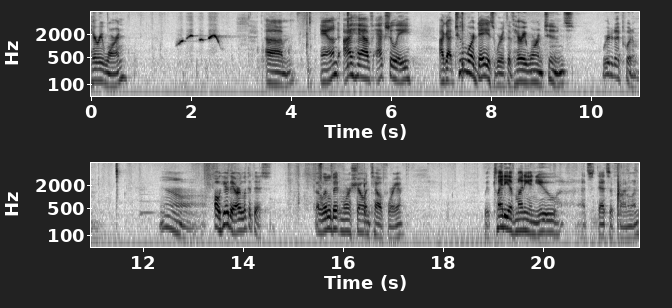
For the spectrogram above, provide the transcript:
Harry Warren. Um, and I have actually, I got two more days worth of Harry Warren tunes. Where did I put them? Oh, oh, here they are. Look at this. A little bit more show and tell for you. With plenty of money in you, that's that's a fun one.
